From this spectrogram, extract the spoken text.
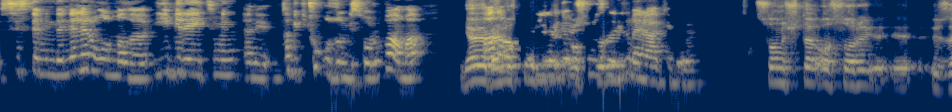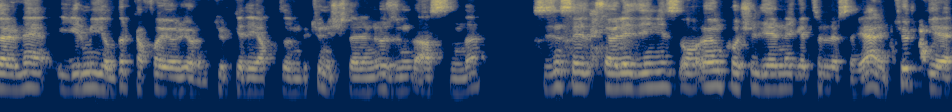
sisteminde neler olmalı? İyi bir eğitimin hani tabii ki çok uzun bir soru bu ama Yo, yo, ben o soruyu, o soruyu merak ediyorum. sonuçta o soru üzerine 20 yıldır kafa yoruyorum. Türkiye'de yaptığım bütün işlerin özünde aslında sizin söylediğiniz o ön koşul yerine getirilirse yani Türkiye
